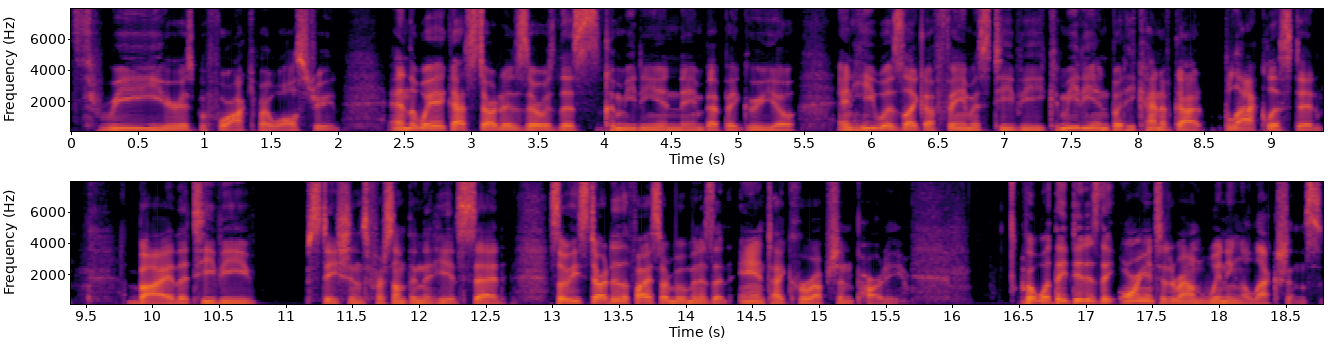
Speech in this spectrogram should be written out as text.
three years before Occupy Wall Street. And the way it got started is there was this comedian named Beppe Grillo, and he was like a famous TV comedian, but he kind of got blacklisted by the TV stations for something that he had said. So he started the Five Star Movement as an anti corruption party. But what they did is they oriented around winning elections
